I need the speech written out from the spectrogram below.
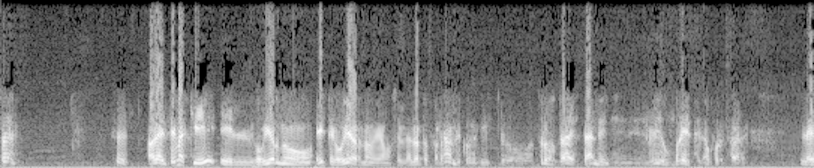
Sí. Ahora, el tema es que el gobierno, este gobierno, digamos, el de Alberto Fernández con el ministro Trota, están en, medio de un brete, ¿no? Porque, a ver, la,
